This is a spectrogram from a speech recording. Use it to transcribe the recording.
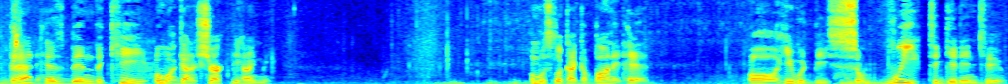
That has been the key. Oh, I got a shark behind me. Almost look like a bonnet head. Oh, he would be sweet to get into.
